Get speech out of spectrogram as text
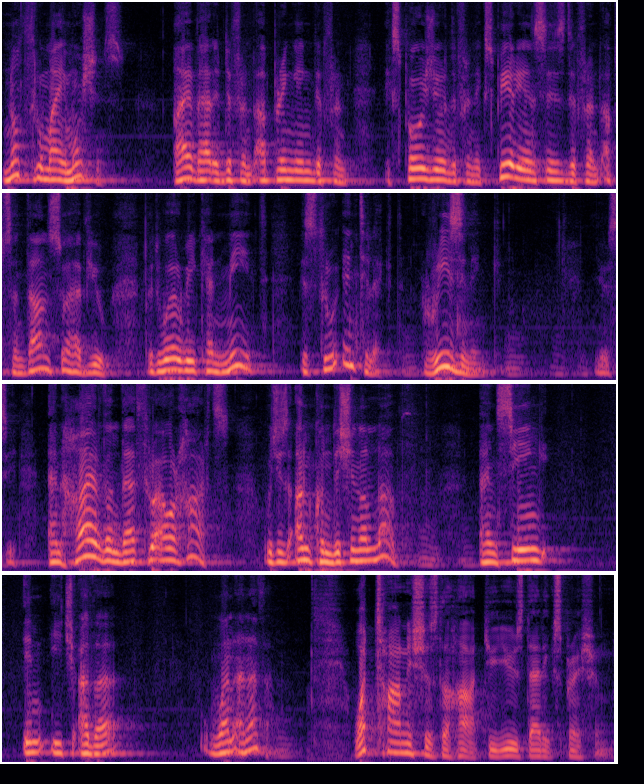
not through my emotions. I have had a different upbringing, different exposure, different experiences, different ups and downs, so have you. But where we can meet is through intellect, reasoning, you see. And higher than that, through our hearts, which is unconditional love, and seeing in each other one another. What tarnishes the heart? You use that expression.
